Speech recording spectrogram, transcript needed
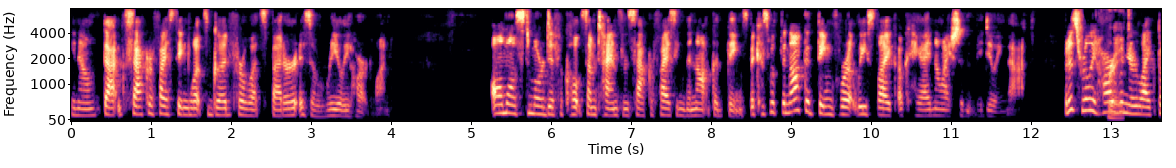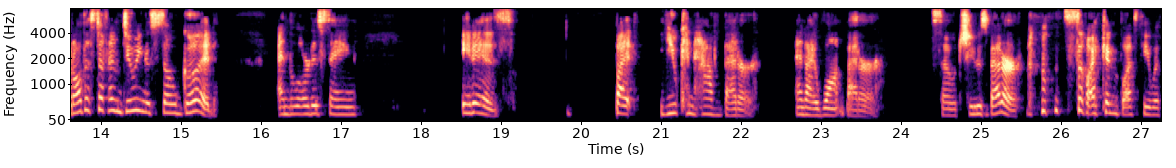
You know, that sacrificing what's good for what's better is a really hard one. Almost more difficult sometimes than sacrificing the not good things because with the not good things, we're at least like, okay, I know I shouldn't be doing that. But it's really hard right. when you're like, but all the stuff I'm doing is so good. And the Lord is saying, it is, but you can have better. And I want better. So choose better so I can bless you with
